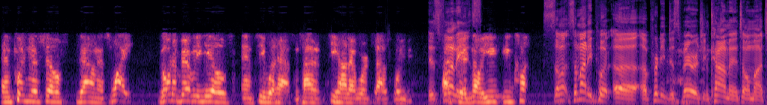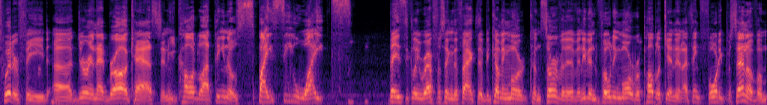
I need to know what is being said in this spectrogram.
and putting yourself down as white. Go to Beverly Hills and see what happens. How see how that works out for you. It's funny. said, no, you you. cl- Some, somebody put a, a pretty disparaging comment on my Twitter feed uh, during that broadcast, and he called Latinos spicy whites, basically referencing the fact that becoming more conservative and even voting more Republican, and I think 40% of them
